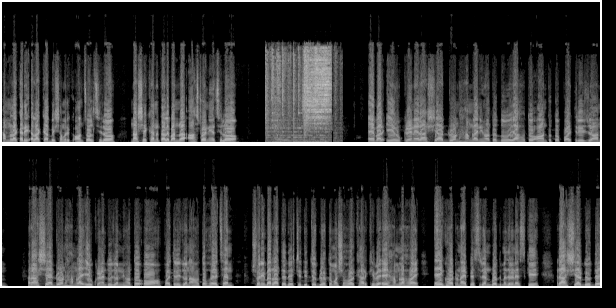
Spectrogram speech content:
হামলাকারী এলাকা বেসামরিক অঞ্চল ছিল, না সেখানে তালেবানরা আশ্রয় নিয়েছিল। এবার ইউক্রেনে রাশিয়ার ড্রোন হামলায় নিহত দুই আহত, অন্তত পঁয়ত্রিশ জন। রাশিয়ার ড্রোন হামলায় ইউক্রেনে দুজন নিহত ও পঁয়ত্রিশ জন আহত হয়েছেন। শনিবার রাতে দেশটির দ্বিতীয় বৃহত্তম শহর খার্কিভে এই হামলা হয়। এই ঘটনায় প্রেসিডেন্ট ভলোদিমির জেলেনস্কি রাশিয়ার বিরুদ্ধে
